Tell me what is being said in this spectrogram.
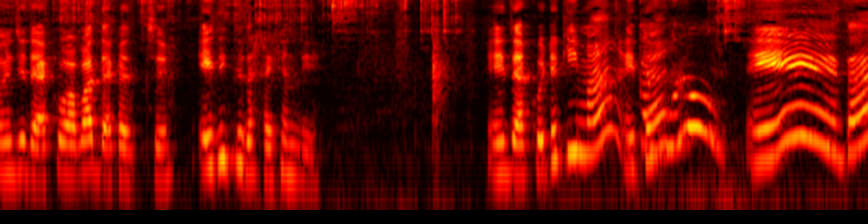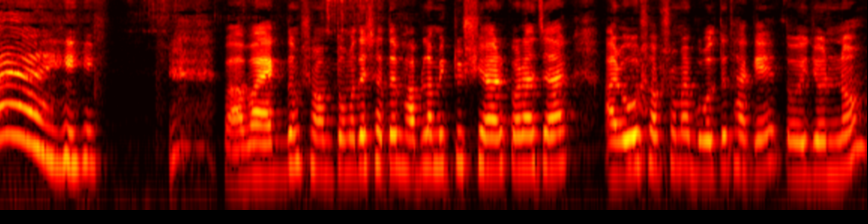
ওই যে দেখো, আবার দেখা যাচ্ছে এই দিক দিয়ে দেখা, এখান দিয়ে। এই দেখো এটা কি মা? এটা? এ তাই। বাবা একদম সব তোমাদের সাথে ভাবলাম একটু শেয়ার করা যাক। আর ও সব সময় বলতে থাকে তো ওই জন্য।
